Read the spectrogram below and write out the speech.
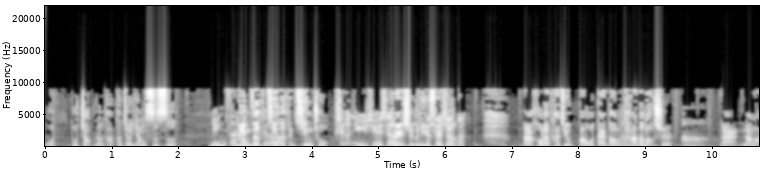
我都找不着他，他叫杨思思，名字名字记得很清楚，是个女学生。对，是个女学生。哎，后来他就把我带到了他的老师啊，哎，那老，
